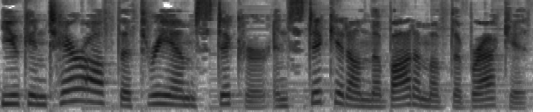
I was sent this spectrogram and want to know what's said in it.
You can tear off the 3M sticker and stick it on the bottom of the bracket.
